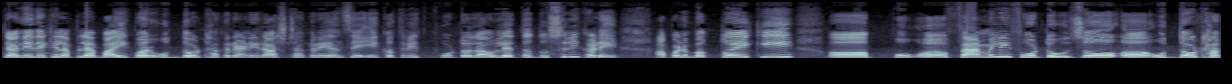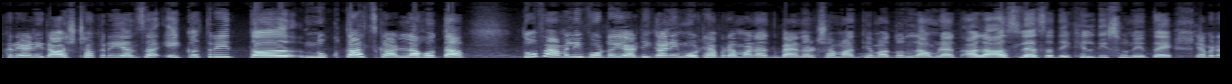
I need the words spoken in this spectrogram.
त्यांनी देखील आपल्या बाईकवर उद्धव ठाकरे आणि राज ठाकरे यांचे एकत्रित फोटो लावले. तर दुसरीकडे आपण बघतोय की फॅमिली फोटो जो उद्धव ठाकरे आणि राज ठाकरे यांचा एकत्रित नुकताच काढला होता तो फॅमिली फोटो या ठिकाणी मोठ्या प्रमाणात बॅनरच्या माध्यमातून लावण्यात आला असल्याचं देखील दिसून येत आहे कॅमेरा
